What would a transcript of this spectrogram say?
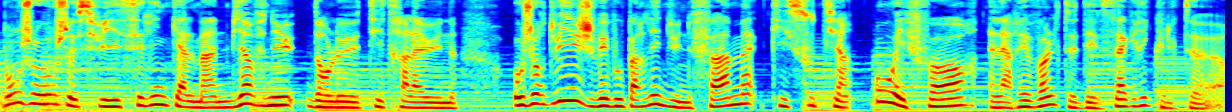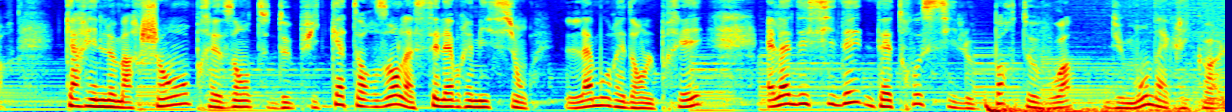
Bonjour, je suis Céline Kalman. Bienvenue dans le titre à la une. Aujourd'hui, je vais vous parler d'une femme qui soutient haut et fort la révolte des agriculteurs. Karine Lemarchand présente depuis 14 ans la célèbre émission L'amour est dans le pré. Elle a décidé d'être aussi le porte-voix du monde agricole.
